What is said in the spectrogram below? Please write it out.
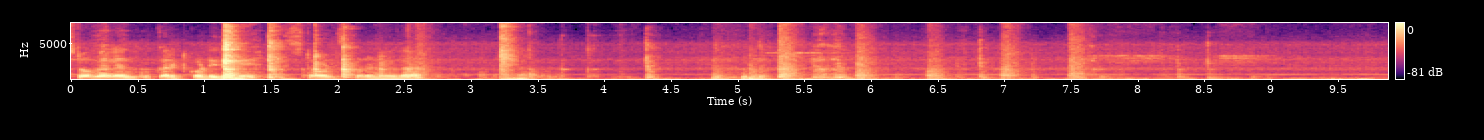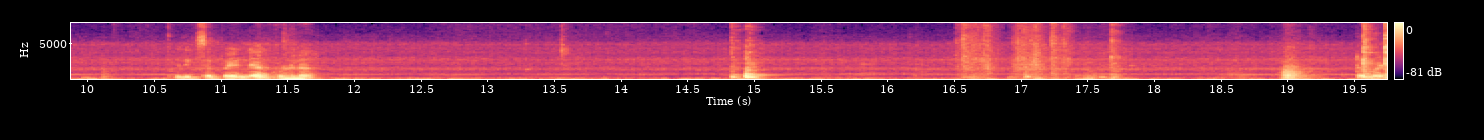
ಸ್ಟವ್ ಮೇಲೆ ಒಂದು ಕುಕ್ಕರ್ ಇಟ್ಕೊಂಡಿದ್ದೀನಿ. ಸ್ಟವ್ ಅಂಟಿಸ್ಕೊಳ್ಳೋಣ ಇವಾಗ. ಇದಕ್ಕೆ ಸ್ವಲ್ಪ ಎಣ್ಣೆ ಹಾಕ್ಕೊಳ್ಳೋಣ ಟೊಮೆಟೊ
